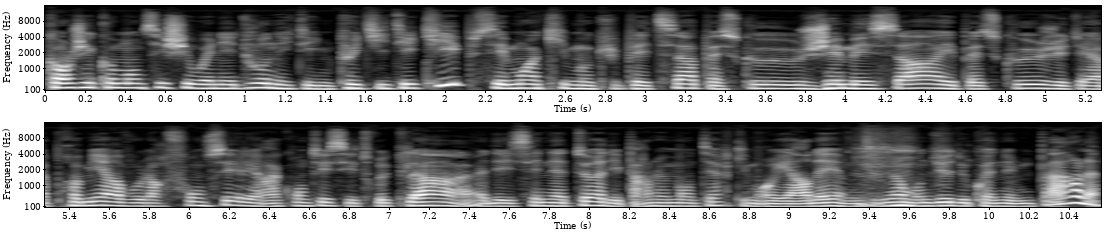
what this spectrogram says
quand j'ai commencé chez Wenedou, on était une petite équipe. C'est moi qui m'occupais de ça parce que j'aimais ça et parce que j'étais la première à vouloir foncer, aller raconter ces trucs-là à des sénateurs et des parlementaires qui me regardaient en me disant, mon Dieu, de quoi elle me parle.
